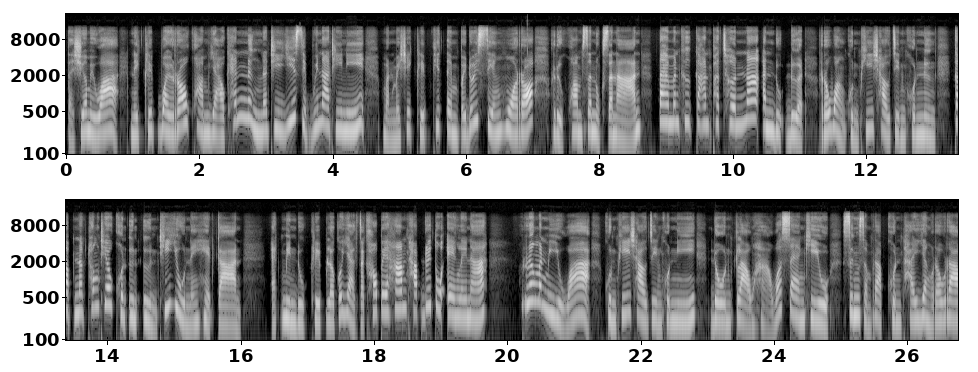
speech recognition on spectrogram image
แต่เชื่อไหมว่าในคลิปไวรัลความยาวแค่ 1 นาที 20 วินาทีนี้ มันไม่ใช่คลิปที่เต็มไปด้วยเสียงหัวเราะ หรือความสนุกสนาน แต่มันคือการเผชิญหน้าอันดุเดือด ระหว่างคุณพี่ชาวจีนคนหนึ่งกับนักท่องเที่ยวคนอื่น ๆ ที่อยู่ในเหตุการณ์ แอดมินดูคลิปแล้วก็อยากจะเข้าไปห้ามทับด้วยตัวเองเลยนะ เรื่องมันมีอยู่ว่า คุณพี่ชาวจีนคนนี้โดนกล่าวหาว่าแซงคิว ซึ่งสำหรับคนไทยอย่างเรา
